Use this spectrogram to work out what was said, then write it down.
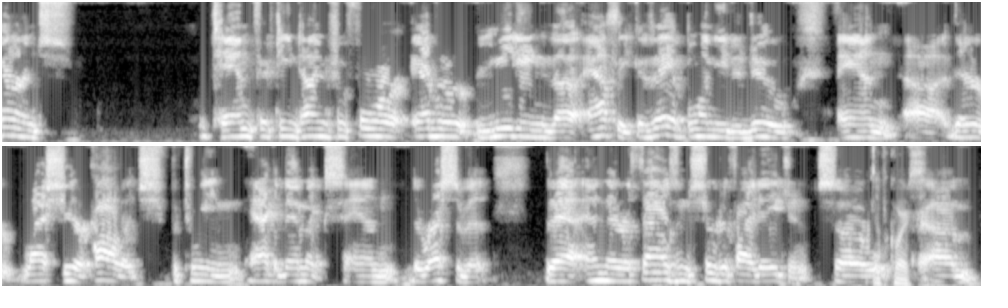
parents 10, 15 times before ever meeting the athlete because they have plenty to do and uh, their last year of college between academics and the rest of it. That and there are a thousand certified agents. So of course, um,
